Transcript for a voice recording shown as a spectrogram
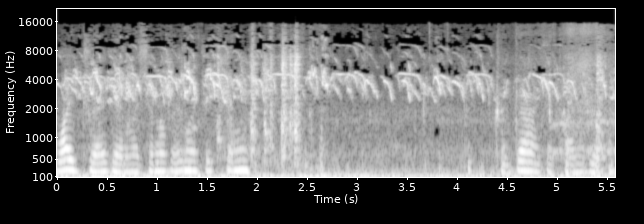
White dragon, mà cho nó bé mà cái trống? Cái ga cho con được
